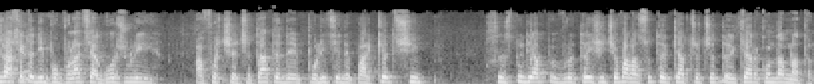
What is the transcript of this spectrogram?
la 5% din populația Gorjului a fost cercetată de poliție de parchet și sunt studia vreo 3 și ceva la sută chiar, cercet, chiar condamnată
